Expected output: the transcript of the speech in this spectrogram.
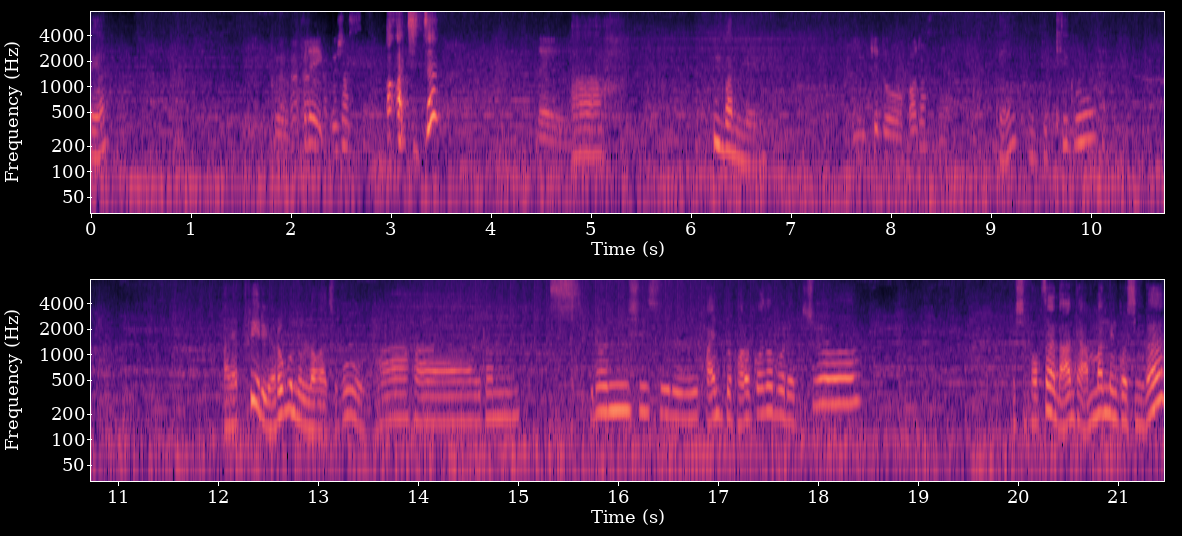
왜요? 그 프레이 끄셨어요. 아, 아 진짜? 네. 아 흥받네 인기도 꺼졌어요. 오케이 이렇게 키고 안에 프리를 여러 번 눌러가지고 아하 이런 이런 실수를 바인드도 바로 꺼져버렸죠 역시 법사는 나한테 안 맞는 것인가?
